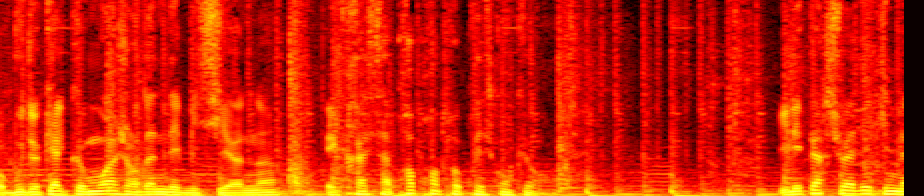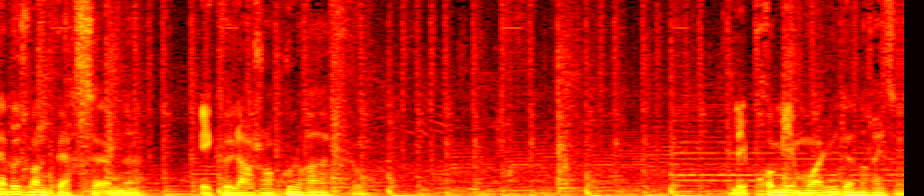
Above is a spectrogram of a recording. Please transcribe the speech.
Au bout de quelques mois, Jordan démissionne et crée sa propre entreprise concurrente. Il est persuadé qu'il n'a besoin de personne et que l'argent coulera à flot. Les premiers mois lui donnent raison.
